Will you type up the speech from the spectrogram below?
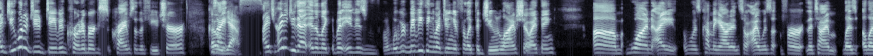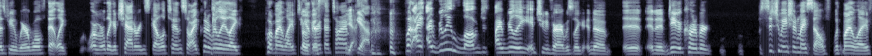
I do want to do David Cronenberg's Crimes of the Future cuz Oh, I yes. I try to do that and then like but it is we were maybe thinking about doing it for like the June live show I think. Um one I was coming out and so I was for the time les- a lesbian werewolf that like or like a chattering skeleton so I couldn't really like put my life together Focus. at that time. Yes. Yeah. But I I really loved I really and to be fair I was like in a in a David Cronenberg situation myself with my life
